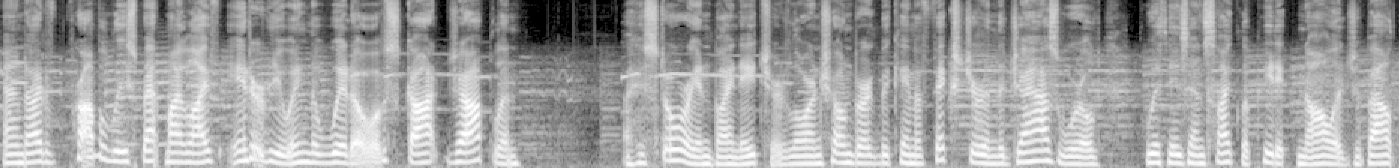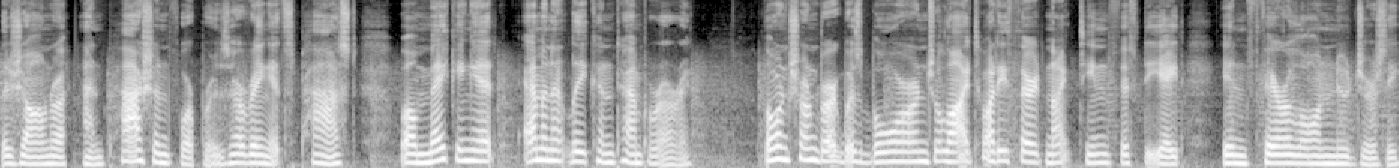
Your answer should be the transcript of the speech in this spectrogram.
and I'd have probably spent my life interviewing the widow of Scott Joplin. A historian by nature, Loren Schoenberg became a fixture in the jazz world with his encyclopedic knowledge about the genre and passion for preserving its past while making it eminently contemporary. Loren Schoenberg was born July 23, 1958, in Fair Lawn, New Jersey.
